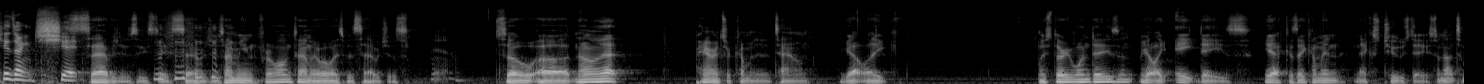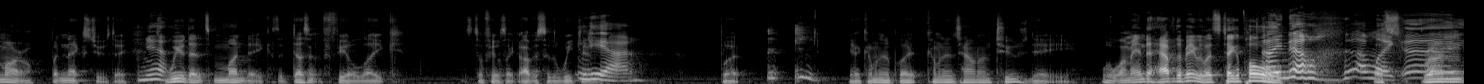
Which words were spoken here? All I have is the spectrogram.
kids aren't shit. Savages these days. savages. I mean, for a long time, they've always been savages. Yeah. So, uh, not only that, parents are coming into town. We got like, there's 31 days, and we got like eight days. Yeah, because they come in next Tuesday. So, not tomorrow, but next Tuesday. Yeah. It's weird that it's Monday because it doesn't feel like, it still feels like obviously the weekend. Yeah. But yeah, coming into play, coming into town on Tuesday. Will Amanda have the baby? Let's take a poll. I know. I'm Let's like, run.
